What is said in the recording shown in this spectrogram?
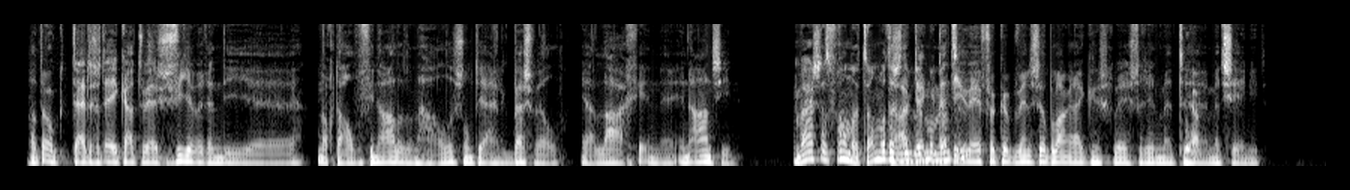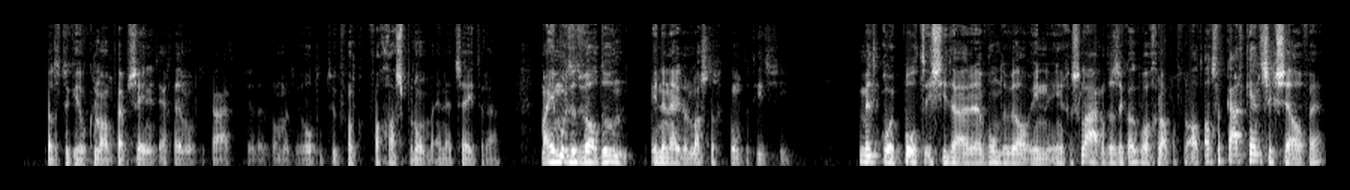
Want ook tijdens het EK 2004, waarin hij eh, nog de halve finale dan haalde, stond hij eigenlijk best wel ja, laag in, eh, in aanzien. Waar is dat veranderd dan? Wat is Nou, het ik op dit denk dat moment? die UEFA Cup winst heel belangrijk is geweest erin met, eh Ja. met Zenit. Dat is natuurlijk heel knap. Heb Zenit echt helemaal op de kaart gezet. Ook wel met de hulp natuurlijk van, van Gazprom en et cetera. Maar je moet het wel doen in een hele lastige competitie. Met Cor Pot is hij daar eh, wonderwel in, in geslagen. Dat is ook wel grappig. Van, advocaat kent zichzelf. Hè? Er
